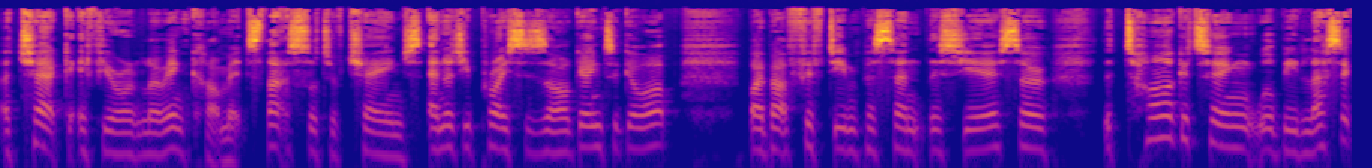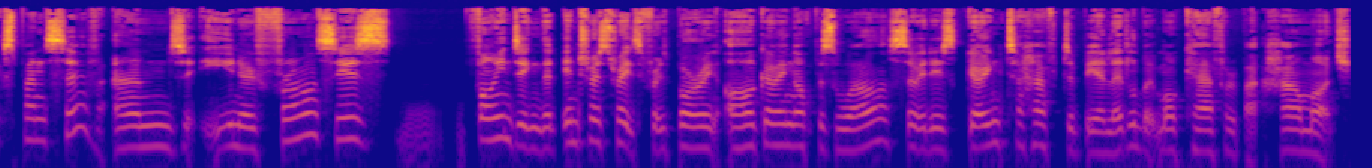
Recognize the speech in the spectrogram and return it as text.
a check if you're on low income. It's that sort of change. Energy prices are going to go up by about 15% this year. So the targeting will be less expensive. And, you know, France is finding that interest rates for its borrowing are going up as well. So it is going to have to be a little bit more careful about how much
